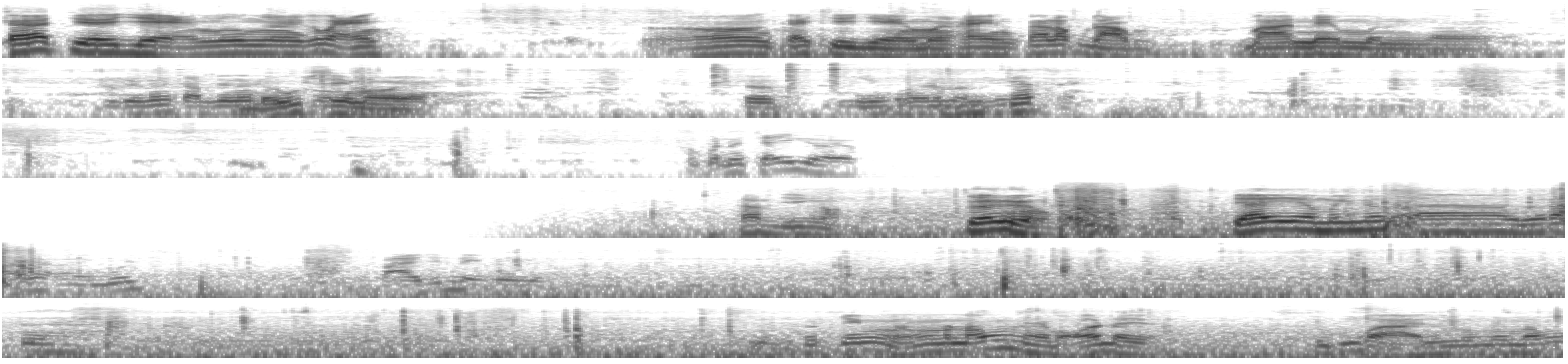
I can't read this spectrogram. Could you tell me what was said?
cá chê vàng luôn nha các bạn. Đó, cá chê vàng mà hai con cá lóc đồng. Ba anh em mình là đủ xe mồi à. chết nó cháy rồi. Làm gì ngọt Cưới được. Chơi miếng nước uh, rửa tay quý tay dính đây luôn. Có chén mặn nó nóng này bỏ này chúng bài luôn nó nóng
